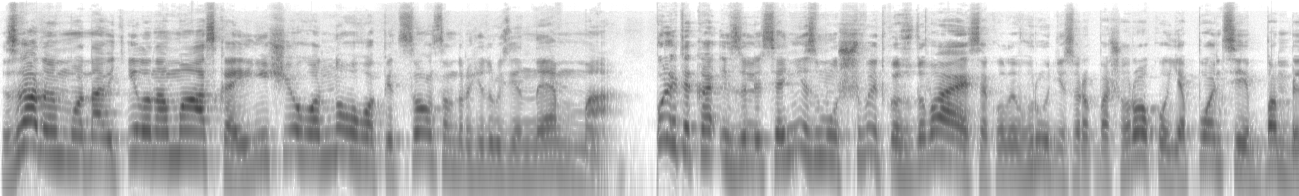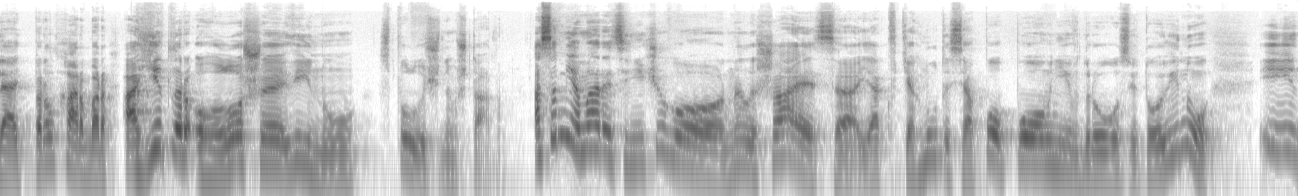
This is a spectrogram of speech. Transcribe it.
Згадуємо навіть Ілона Маска, і нічого нового під сонцем, дорогі друзі, нема. Політика ізоляціонізму швидко здувається, коли в грудні 41-го року японці бомблять Перл-Харбор, а Гітлер оголошує війну Сполученим Штатам. А самій Америці нічого не лишається, як втягнутися по повній в Другу світову війну, і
